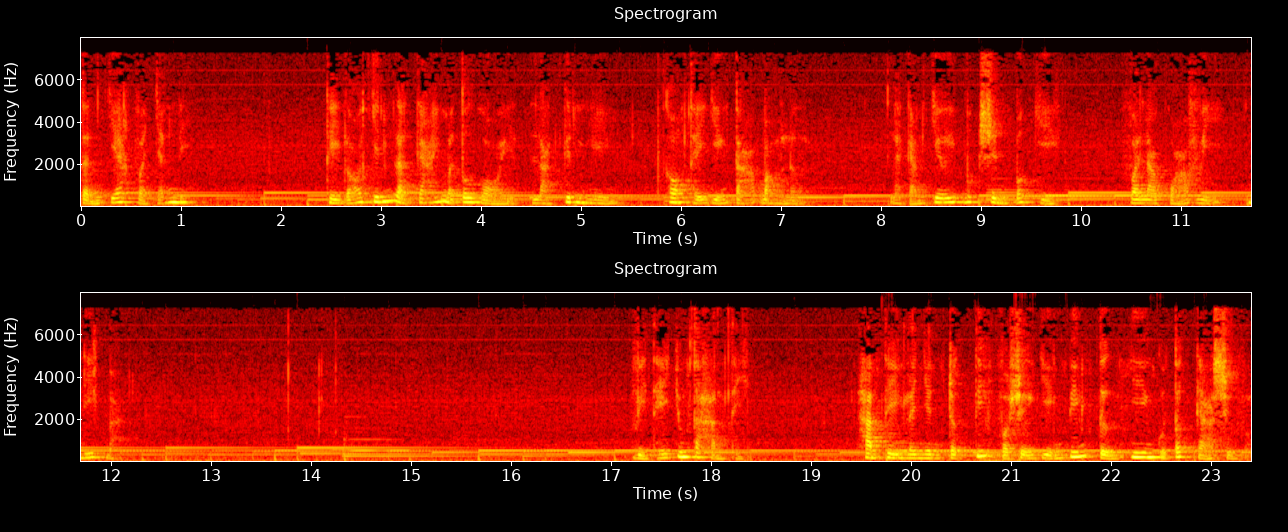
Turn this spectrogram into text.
tịnh giác và chánh niệm. Thì đó chính là cái mà tôi gọi là kinh nghiệm không thể diễn tả bằng lời, là cảnh giới bất sinh bất diệt và là quả vị niết bàn. Vì thế chúng ta hành thiện hành thiền là nhìn trực tiếp vào sự diễn biến tự nhiên của tất cả sự vật.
